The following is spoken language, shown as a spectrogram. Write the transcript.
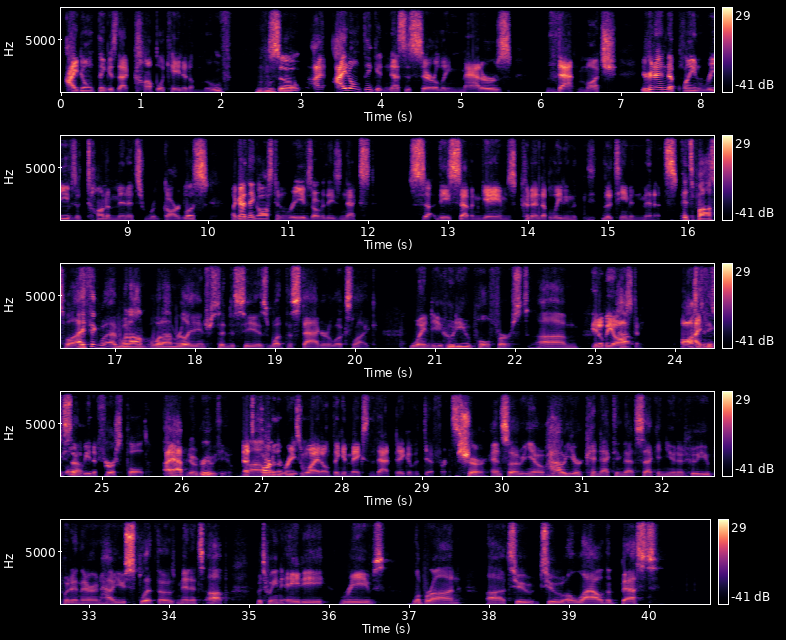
I don't think is that complicated a move. Mhm. So I, I don't think it necessarily matters that much. You're going to end up playing Reaves a ton of minutes regardless. Like I think Austin Reaves over these next se- these seven games could end up leading the, the team in minutes. It's possible. I think what I'm what I'm really interested to see is what the stagger looks like. When do you, who do you pull first? Um, It'll be How- Austin. Austin's think going so. to be the first pulled. I happen to agree with you. That's Um, part of the reason why I don't think it makes that big of a difference. Sure. And so, you know, how you're connecting that second unit, who you put in there, and how you split those minutes up between AD, Reaves, LeBron, uh, to to allow the best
